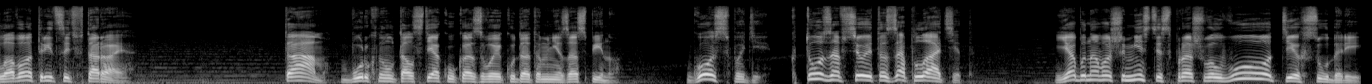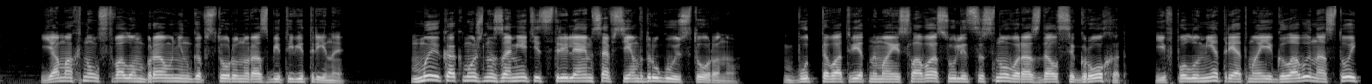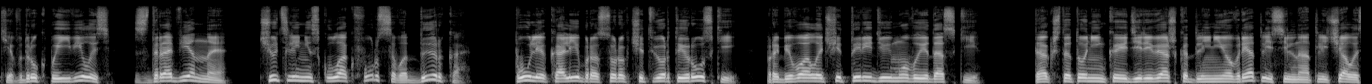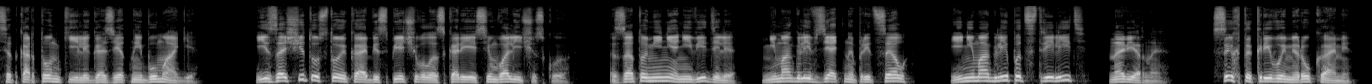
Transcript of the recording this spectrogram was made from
Глава 32. «Там!» – буркнул толстяк, указывая куда-то мне за спину. «Господи, кто за все это заплатит?» «Я бы на вашем месте спрашивал вот тех сударей». Я махнул стволом Браунинга в сторону разбитой витрины. «Мы, как можно заметить, стреляем совсем в другую сторону». Будто в ответ на мои слова с улицы снова раздался грохот, и в полуметре от моей головы на стойке вдруг появилась здоровенная, Чуть ли не с кулак Фурсова дырка. Пуля калибра 44-й русский пробивала 4-дюймовые доски. Так что тоненькая деревяшка для нее вряд ли сильно отличалась от картонки или газетной бумаги. И защиту стойка обеспечивала скорее символическую. Зато меня не видели, не могли взять на прицел и не могли подстрелить, наверное, с их-то кривыми руками.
